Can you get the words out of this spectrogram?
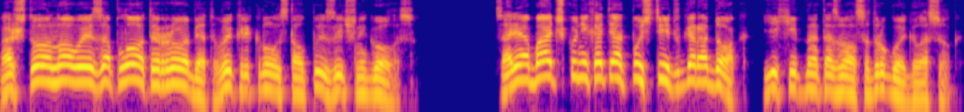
«А что новые заплоты робят?» — выкрикнул из толпы зычный голос. «Царя-батюшку не хотят пустить в городок!» — ехидно отозвался другой голосок.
